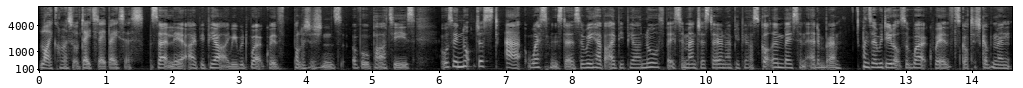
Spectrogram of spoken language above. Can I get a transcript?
like on a sort of day to day basis? Certainly at IPPR, we would work with politicians of all parties. Also, not just at Westminster. So we have IPPR North based in Manchester and IPPR Scotland based in Edinburgh. And so we do lots of work with Scottish Government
